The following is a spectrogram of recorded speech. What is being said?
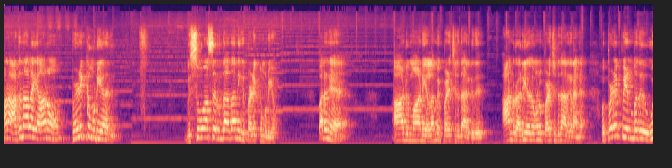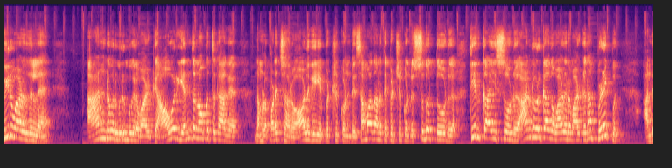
ஆனால் அதனால் யாரும் பிழைக்க முடியாது. விசுவாசம் இருந்தால் தான் நீங்கள் பிழைக்க முடியும். பாருங்கள் ஆடு மாடு எல்லாமே பிழைச்சிட்டு தான் இருக்குது. ஆண்டவர் அறியாதவங்களும் பிழைச்சிட்டு தான் இருக்கிறாங்க. இப்போ பிழைப்பு என்பது உயிர் வாழறதில்லை. ஆண்டவர் விரும்புகிற வாழ்க்கை. அவர் எந்த நோக்கத்துக்காக நம்மளை படைச்சாரோ ஆளுகையை பெற்றுக்கொண்டு சமாதானத்தை பெற்றுக்கொண்டு சுகத்தோடு தீர்க்காயுசோடு ஆண்டவருக்காக வாழ்கிற வாழ்க்கை தான் பிழைப்பு. அந்த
